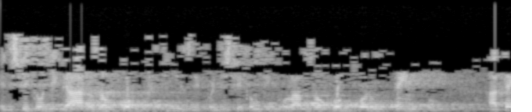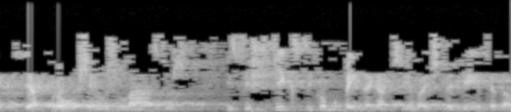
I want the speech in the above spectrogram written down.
eles ficam ligados ao corpo físico, eles ficam vinculados ao corpo por um tempo, até que se afrouxem os laços e se fixe como bem negativa a experiência da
